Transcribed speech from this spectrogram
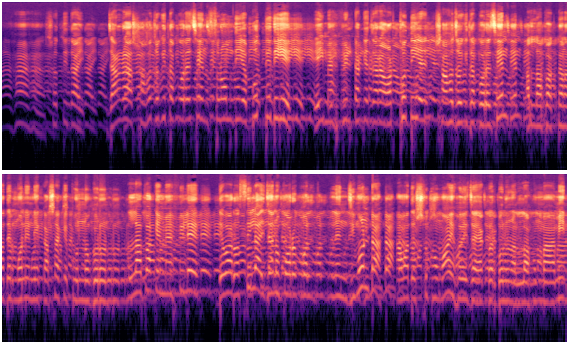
হ্যাঁ হ্যাঁ সত্যি তাই। যারা সহযোগিতা করেছেন শ্রম দিয়ে বুদ্ধি দিয়ে এই মেহফিলটাকে যারা অর্থ দিয়ে সহযোগিতা করেছেন আল্লাহ পাক তাদের মনে নেক আশাকে পূর্ণ করুন। আল্লাহ পাকে মেহফিলে দেওয়ার ওসিলায় যেন পরকালীন জীবনটা আমাদের সুখময় হয়ে যায়। একবার বলুন আল্লাহুম্মা আমিন।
